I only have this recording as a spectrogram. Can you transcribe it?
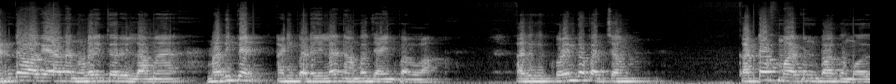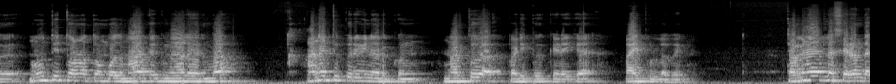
எந்த வகையான நுழைவுத்தேர்வு இல்லாமல் மதிப்பெண் அடிப்படையில் நாம் ஜாயின் பண்ணலாம். அதுக்கு குறைந்தபட்சம் கட் ஆஃப் மார்க்குன்னு பார்க்கும்போது நூற்றி தொண்ணூத்தொம்பது மார்க்குக்கு மேலே இருந்தால் அனைத்து பிரிவினருக்கும் மருத்துவ படிப்பு கிடைக்க வாய்ப்புள்ளது. தமிழ்நாட்டில் சிறந்த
